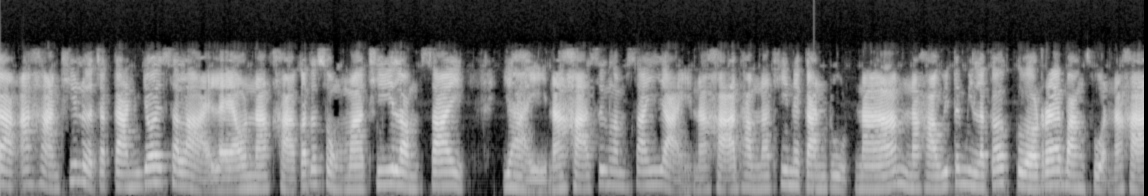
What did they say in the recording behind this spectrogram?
กากอาหารที่เหลือจากการย่อยสลายแล้วนะคะ ก็จะส่งมาที่ลำไส้ใหญ่นะคะ ซึ่งลำไส้ใหญ่นะคะทำหน้าที่ในการดูดน้ำนะคะ วิตามินแล้วก็เกลือแร่บางส่วนนะคะ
